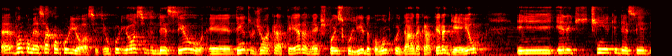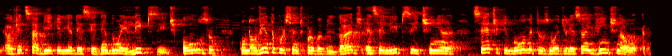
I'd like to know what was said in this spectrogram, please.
eh, vamos começar com o Curiosity. O Curiosity desceu eh, dentro de uma cratera, né, que foi escolhida com muito cuidado, a cratera Gale, e ele tinha que descer. A gente sabia que ele ia descer dentro de uma elipse de pouso com 90% de probabilidade. Essa elipse tinha 7 quilômetros numa direção e 20 na outra.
